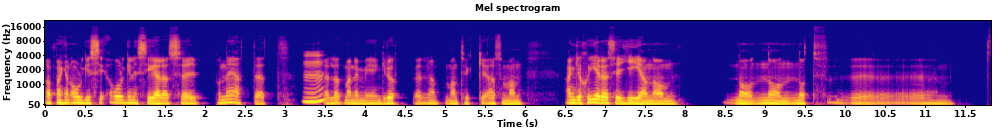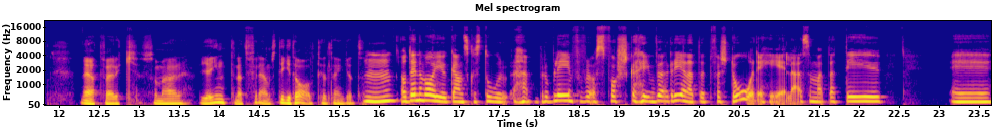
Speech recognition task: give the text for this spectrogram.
att man kan organisera sig på nätet. Mm. Eller att man är med i en grupp, eller att man tycker, alltså man engagerar sig genom någon, någon, något eh, nätverk som är via internet främst, digitalt helt enkelt. Mm, och den var ju ganska stor problem för oss forskare i början att, att förstå det hela, som att, att det är ju eh,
